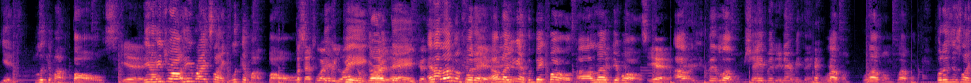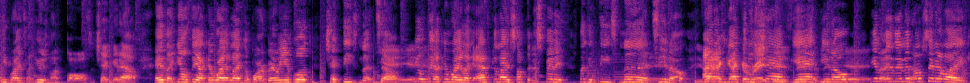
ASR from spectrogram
yeah look at my balls. Yeah. You know, he draw. He writes like, "Look at my balls." But that's why we They're like him big, aren't they? And I love him for that. yeah, I'm like, you yeah. got some big balls. I love your balls. Yeah. I, they love them, shaving and everything. love them, love them, love them. But it's just like he writes like, "Here's my balls and check it out." And he's like, "You don't think I can write like a barbarian book? Check these nuts Yeah, out. you don't think I can write like afterlife something and spin it? Look at these nuts. You know, I like, haven't I got to the shaft this, yet. You know, you know, and then I'm sitting there like,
